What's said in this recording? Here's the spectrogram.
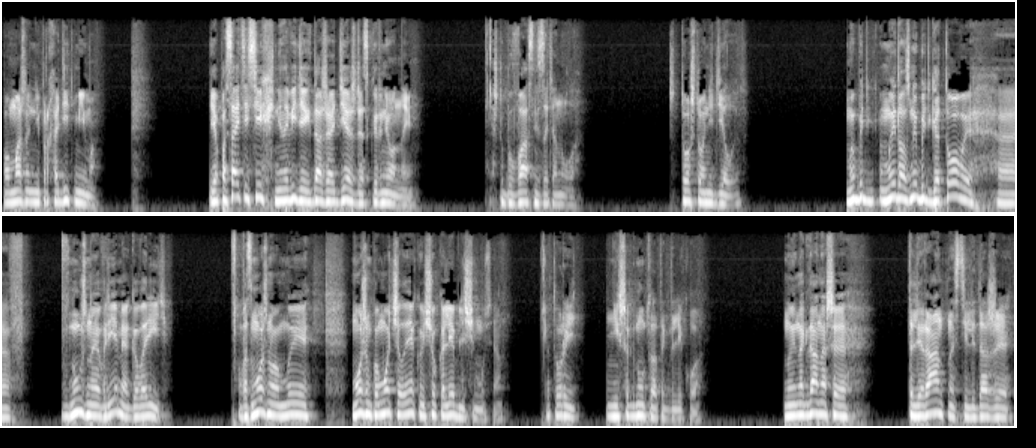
Вам важно не проходить мимо. И опасайтесь их, ненавидя их даже одежды оскверненной, чтобы вас не затянуло. То, что они делают. Мы, быть, мы должны быть готовы э, в нужное время говорить. Возможно, мы можем помочь человеку еще колеблющемуся, который не шагнул туда так далеко. Но иногда наша толерантность или даже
